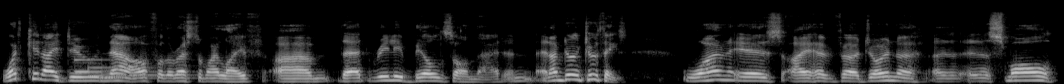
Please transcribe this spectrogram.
What can I do now for the rest of my life um, that really builds on that? And, and I'm doing two things. One is I have uh, joined a, a, a small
